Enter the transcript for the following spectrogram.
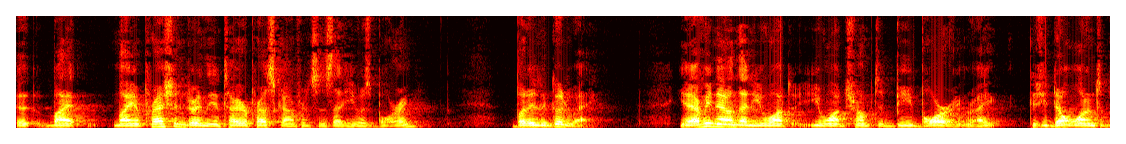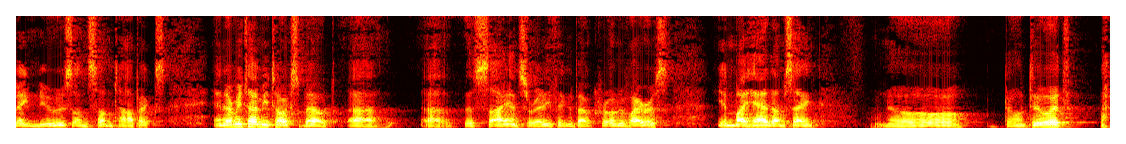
it, my, my impression during the entire press conference is that he was boring, but in a good way. You know, every now and then you want, you want Trump to be boring, right? Because you don't want him to make news on some topics. And every time he talks about uh, uh, the science or anything about coronavirus, in my head I'm saying, no, don't do it.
